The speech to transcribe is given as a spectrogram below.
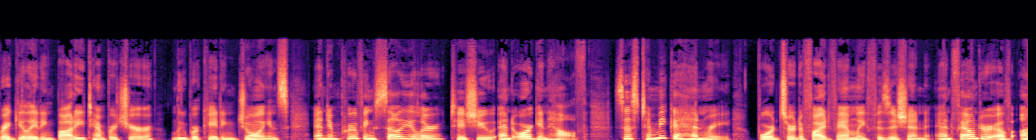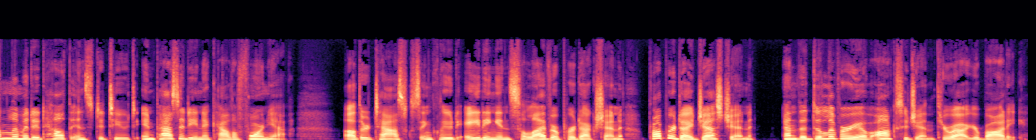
regulating body temperature, lubricating joints, and improving cellular, tissue, and organ health, says Tamika Henry, board certified family physician and founder of Unlimited Health Institute in Pasadena, California. Other tasks include aiding in saliva production, proper digestion, and the delivery of oxygen throughout your body.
